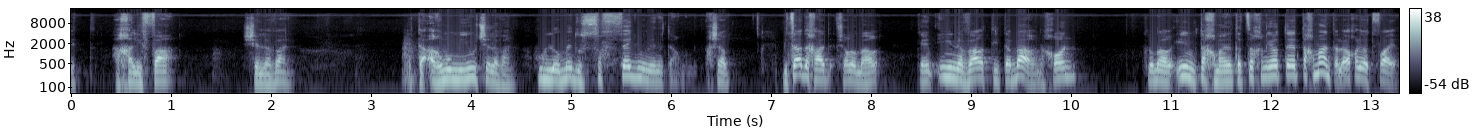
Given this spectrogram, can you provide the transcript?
את החליפה של לבן, את הערמומיות של לבן. הוא לומד, הוא סופג ממנו את הערמומיות. עכשיו, מצד אחד אפשר לומר, כן, אם נברתי תבר, נכון? כלומר, אם תחמן, אתה צריך להיות אה, תחמן, אתה לא יכול להיות פראייר.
